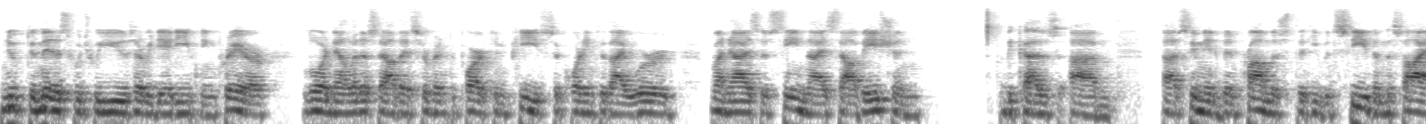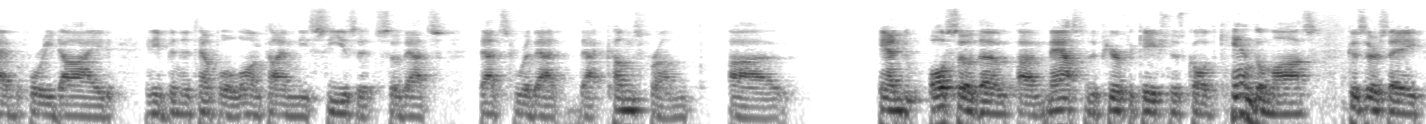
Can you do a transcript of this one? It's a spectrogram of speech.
Nunc Dimittis, which we use every day at evening prayer. Lord, now let us thou thy servant depart in peace according to thy word. My eyes have seen thy salvation, because um, uh, Simeon had been promised that he would see the Messiah before he died, and he'd been in the temple a long time, and he sees it. So that's that's where that that comes from. Uh, and also the uh, mass of the purification is called Candlemas because there's a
